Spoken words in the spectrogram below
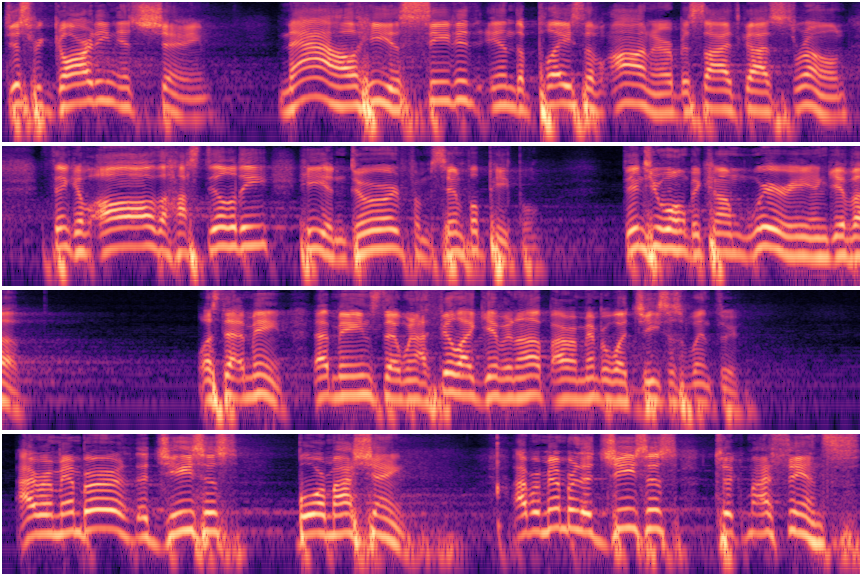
disregarding its shame. Now he is seated in the place of honor beside God's throne. Think of all the hostility he endured from sinful people. Then you won't become weary and give up. What's that mean? That means that when I feel like giving up, I remember what Jesus went through. I remember that Jesus bore my shame. I remember that Jesus took my sins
